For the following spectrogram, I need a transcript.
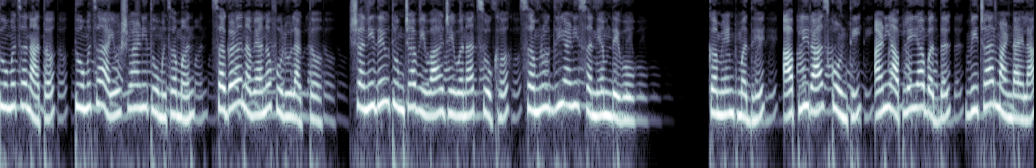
तुमचं नातं तुमचं आयुष्य आणि तुमचं मन सगळं नव्यानं फुलू लागतं. शनिदेव तुमच्या विवाह जीवनात सुख समृद्धी आणि संयम देवो. कमेंटमध्ये आपली राज कोणती आणि आपले याबद्दल विचार मांडायला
